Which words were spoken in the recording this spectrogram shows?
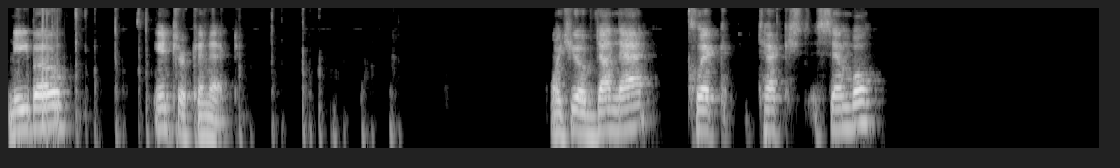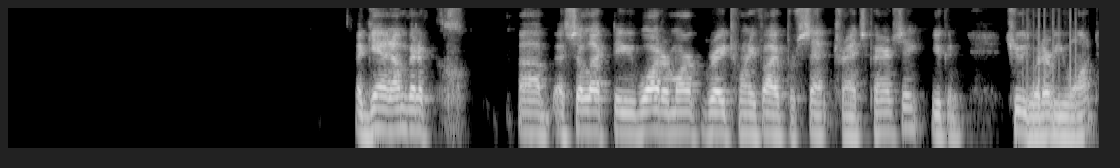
Nebo interconnect. Once you have done that, click text symbol. Again, I'm going to uh, select the watermark gray 25% transparency. You can choose whatever you want.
